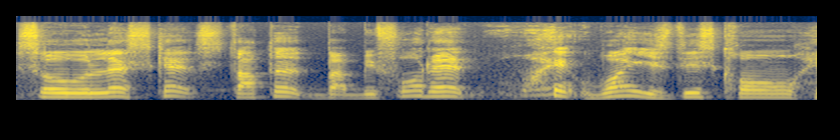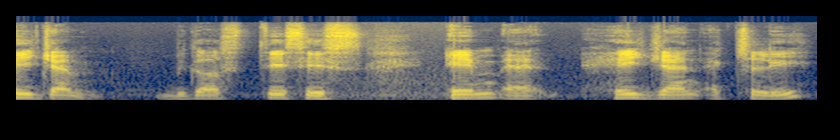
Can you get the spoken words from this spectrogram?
So let's get started but before that, why, why is this called HeyGem? Because this is aimed at HeyGen actually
